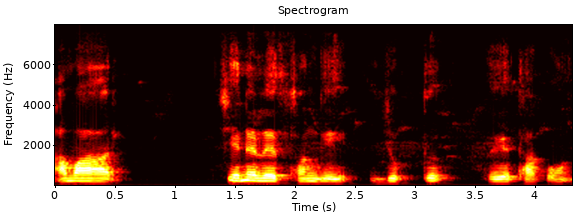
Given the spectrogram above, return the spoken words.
আমার চ্যানেলের সঙ্গে যুক্ত হয়ে থাকুন।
